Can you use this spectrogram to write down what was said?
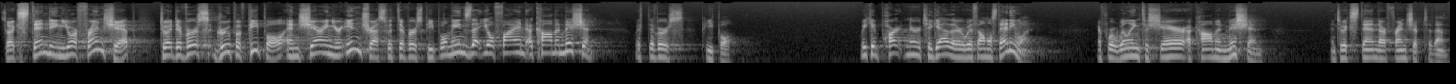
So, extending your friendship to a diverse group of people and sharing your interests with diverse people means that you'll find a common mission with diverse people. We can partner together with almost anyone if we're willing to share a common mission and to extend our friendship to them.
